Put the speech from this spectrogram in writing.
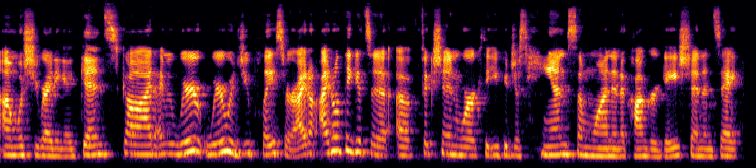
Um, was she writing against God? I mean, where where would you place her? I don't I don't think it's a, a fiction work that you could just hand someone in a congregation and say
